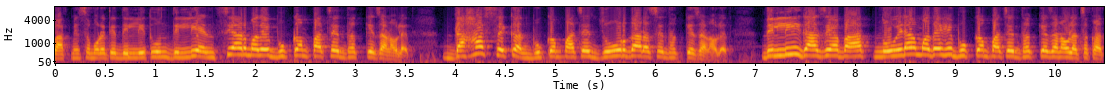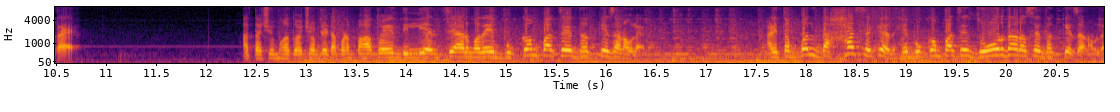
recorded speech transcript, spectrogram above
बातमी समोर येते दिल्लीतून. दिल्ली एनसीआरमध्ये भूकंपाचे धक्के जाणवलेत. दहा सेकंद भूकंपाचे जोरदार असे धक्के जाणवलेत. दिल्ली गाझियाबाद नोएडामध्ये हे भूकंपाचे धक्के जाणवल्याचं कळत आहे आताची महत्वाची अपडेट आपण पाहतोय. दिल्ली एनसीआरमध्ये भूकंपाचे धक्के जाणवले आणि तब्बल दहा सेकंद हे भूकंपाचे जोरदार असे धक्के जाणवले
